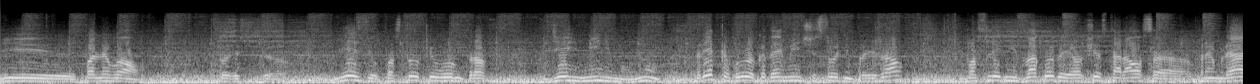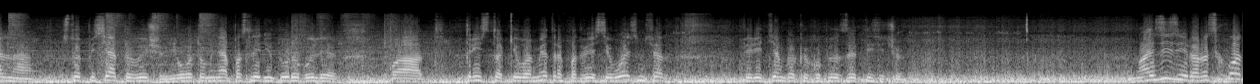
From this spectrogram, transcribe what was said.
и поливал. То есть э, ездил по 100 километров день минимум. Ну, редко было, когда я меньше сотни проезжал. Последние два года я вообще старался прям реально 150 и выше. И вот у меня последние туры были по 300 километров, по 280 перед тем, как я купил Z1000. На Азизере расход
